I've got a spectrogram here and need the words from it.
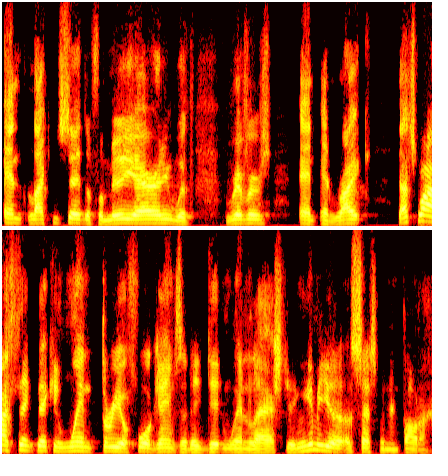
and like you said, the familiarity with Rivers and, and Reich, that's why I think they can win three or four games that they didn't win last year. Give me your assessment and thought on it.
